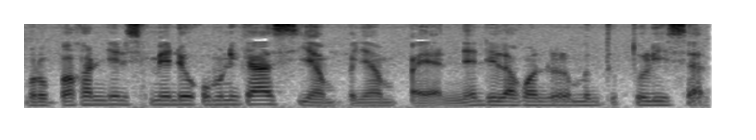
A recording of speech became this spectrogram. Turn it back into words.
merupakan jenis media komunikasi yang penyampaiannya dilakukan dalam bentuk tulisan,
